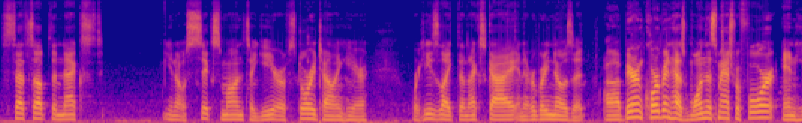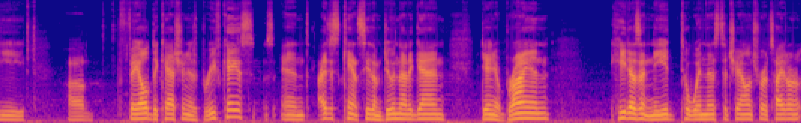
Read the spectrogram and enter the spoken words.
sets up the next, you know, six months, a year of storytelling here, where he's like the next guy and everybody knows it. Uh, Baron Corbin has won this match before, and he uh, failed to cash in his briefcase, and I just can't see them doing that again. Daniel Bryan, he doesn't need to win this to challenge for a title.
